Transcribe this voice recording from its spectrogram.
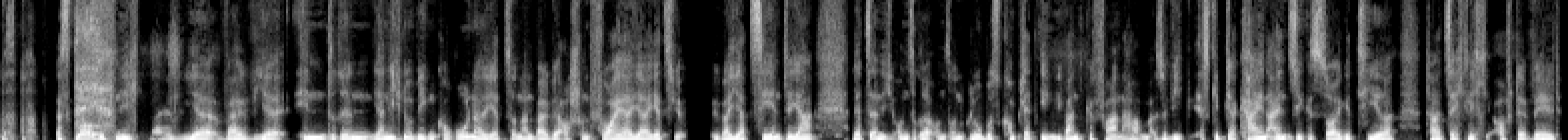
Das, das glaube ich nicht, weil wir, weil wir innen drin, ja nicht nur wegen Corona jetzt, sondern weil wir auch schon vorher ja jetzt über Jahrzehnte ja letztendlich unsere, unseren Globus komplett gegen die Wand gefahren haben. Also wie, es gibt ja kein einziges Säugetier tatsächlich auf der Welt,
